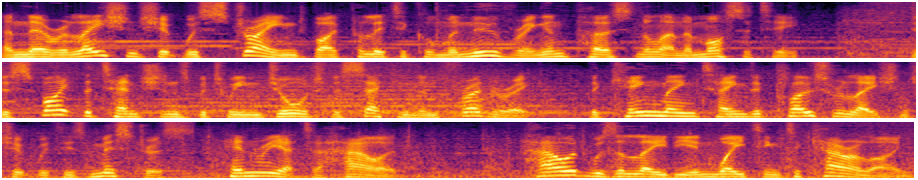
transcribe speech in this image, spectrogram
and their relationship was strained by political maneuvering and personal animosity. Despite the tensions between George II and Frederick, the king maintained a close relationship with his mistress, Henrietta Howard. Howard was a lady-in-waiting to Caroline,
